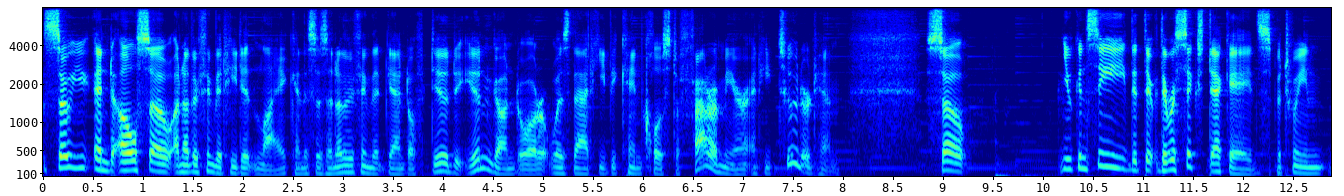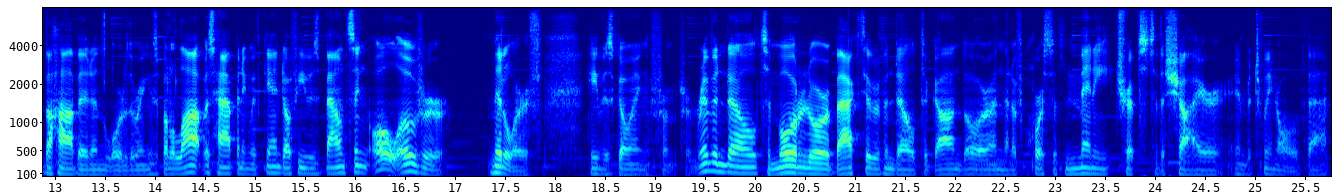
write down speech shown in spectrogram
so you, and also another thing that he didn't like, and this is another thing that Gandalf did in Gondor, was that he became close to Faramir and he tutored him. So you can see that there, there were six decades between The Hobbit and The Lord of the Rings, but a lot was happening with Gandalf. He was bouncing all over Middle Earth. He was going from, from Rivendell to Mordor, back to Rivendell to Gondor, and then, of course, with many trips to the Shire in between all of that.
